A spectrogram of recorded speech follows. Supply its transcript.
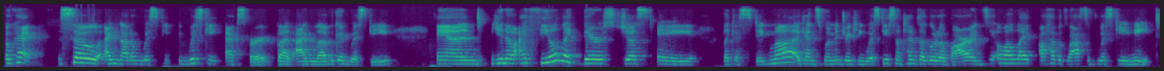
Okay. So I'm not a whiskey whiskey expert, but I love good whiskey. And you know, I feel like there's just a like a stigma against women drinking whiskey. Sometimes I'll go to a bar and say, "Oh, I'll like I'll have a glass of whiskey neat."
